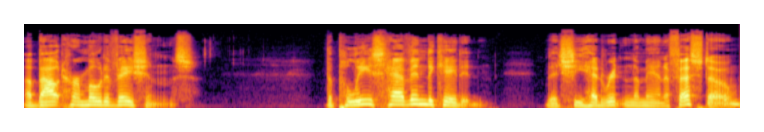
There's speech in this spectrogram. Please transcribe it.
about her motivations. The police have indicated that she had written a manifesto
